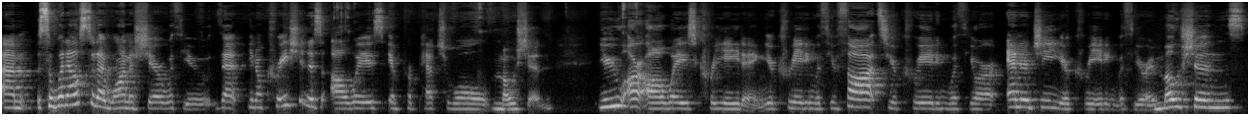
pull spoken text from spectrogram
Um, so what else did I want to share with you? That, you know, creation is always in perpetual motion. You are always creating. You're creating with your thoughts, you're creating with your energy, you're creating with your emotions,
